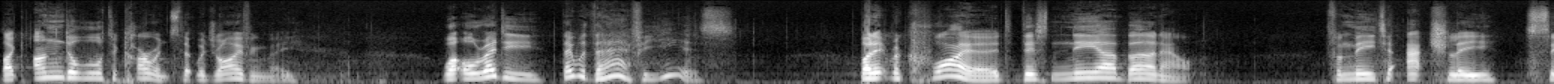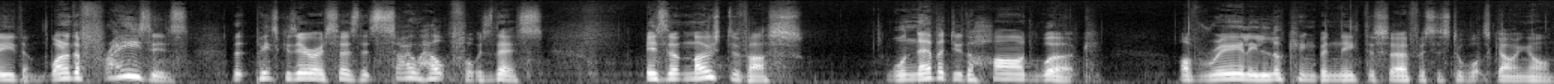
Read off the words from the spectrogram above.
like underwater currents that were driving me, were already, they were there for years. But it required this near burnout for me to actually see them. One of the phrases that Pete Scazzero says that's so helpful is this is that most of us will never do the hard work of really looking beneath the surface as to what's going on.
